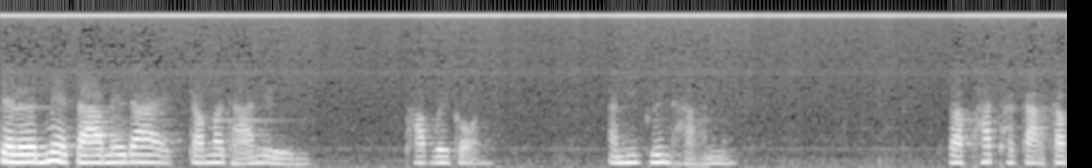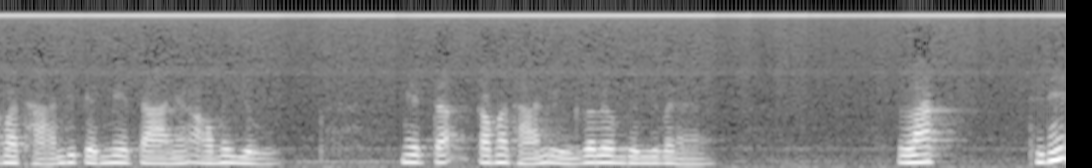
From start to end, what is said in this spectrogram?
เจริญเมตตาไม่ได้ กรรมฐานอื่น พับไว้ก่อน อันนี้พื้นฐานนะสัพพัทธกะกรรมฐานที่เป็นเมตตายังเอาไม่อยู่ เมตตากรรมฐานอื่นก็เริ่มจะมีปัญหารักทีนี้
